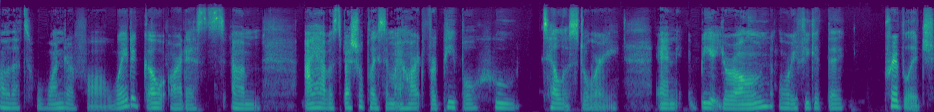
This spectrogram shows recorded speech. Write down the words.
Oh, that's wonderful. Way to go, artists. Um, I have a special place in my heart for people who tell a story, and be it your own, or if you get the privilege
